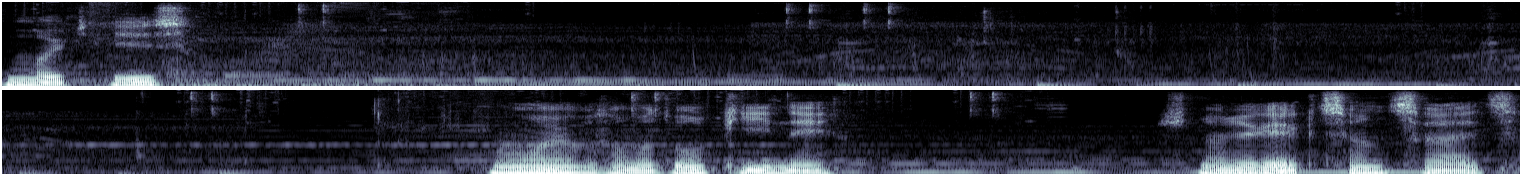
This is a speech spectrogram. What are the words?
Mal dies. Mal, was haben wir da? Gene. Schnelle Reaktionszeit.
